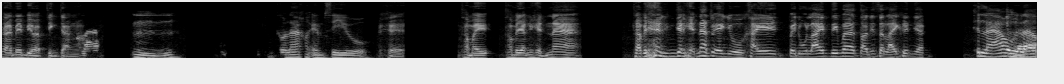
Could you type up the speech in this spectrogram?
ใช่ไม่มีแบบจริงจังอะอืม ตัวแรกของ MCU โอเคทำไมทำไมยังเห็นหน้า ทำไมยังยังเห็นหน้าตัวเองอยู่ใครไปดูไลฟ์ดิว่าตอนนี้สไลด์ขึ้นยัง ขึ้นแล้วขึ้นแล้ว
